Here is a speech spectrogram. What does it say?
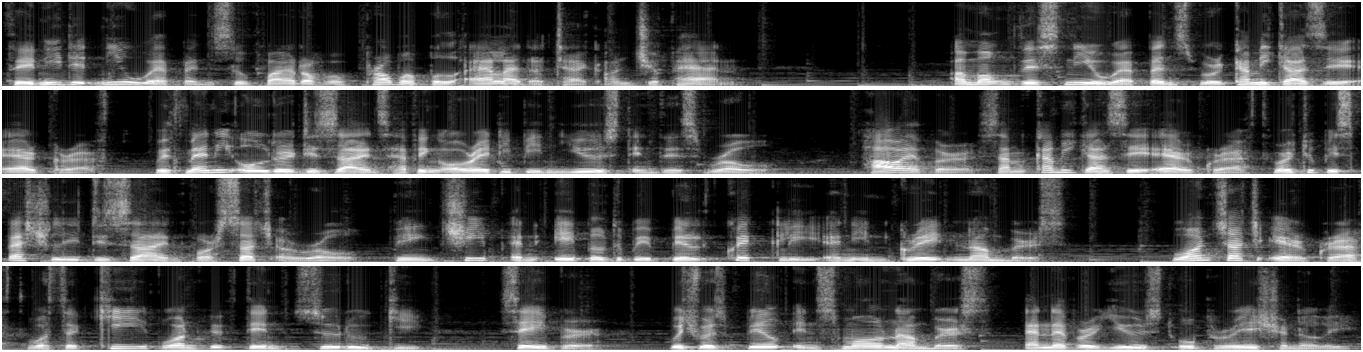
they needed new weapons to fight off a probable Allied attack on Japan. Among these new weapons were kamikaze aircraft, with many older designs having already been used in this role. However, some kamikaze aircraft were to be specially designed for such a role, being cheap and able to be built quickly and in great numbers. One such aircraft was the Ki-115 Tsurugi Sabre, which was built in small numbers and never used operationally.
